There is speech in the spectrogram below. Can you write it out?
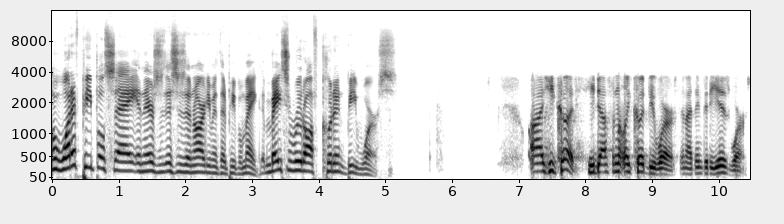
Well, what if people say, and there's this is an argument that people make, Mason Rudolph couldn't be worse? Uh, he could. He definitely could be worse, and I think that he is worse.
